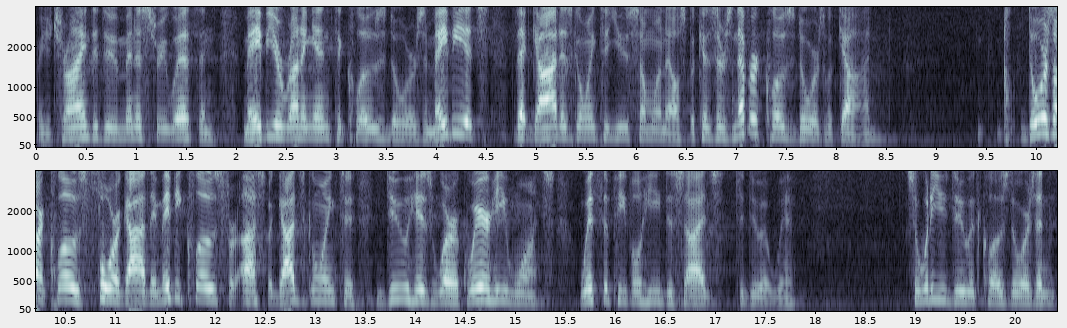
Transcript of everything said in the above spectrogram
Are you trying to do ministry with? And maybe you're running into closed doors. And maybe it's that God is going to use someone else because there's never closed doors with God. Doors aren't closed for God. They may be closed for us, but God's going to do His work where He wants with the people He decides to do it with. So, what do you do with closed doors? And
